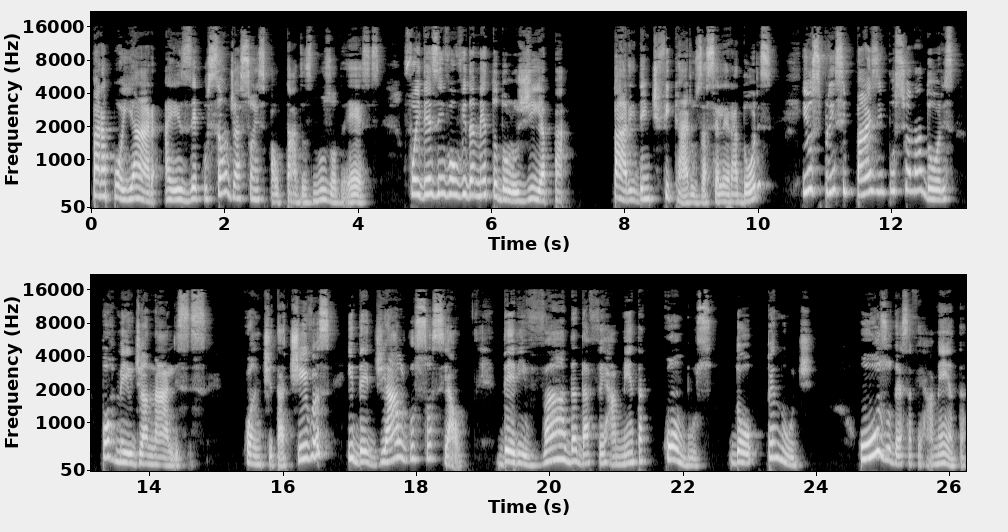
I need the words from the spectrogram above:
Para apoiar a execução de ações pautadas nos ODS, foi desenvolvida metodologia pa para identificar os aceleradores e os principais impulsionadores por meio de análises quantitativas e de diálogo social, derivada da ferramenta Combus do PNUD. O uso dessa ferramenta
